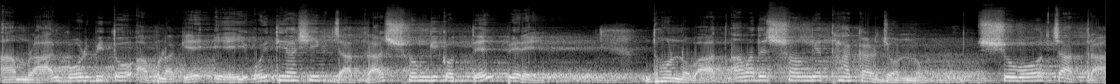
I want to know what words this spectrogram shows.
আমরা গর্বিত আপনাকে এই ঐতিহাসিক যাত্রার সঙ্গী করতে পেরে। ধন্যবাদ আমাদের সঙ্গে থাকার জন্য। শুভ যাত্রা।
